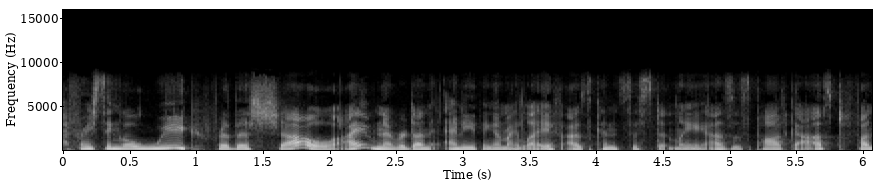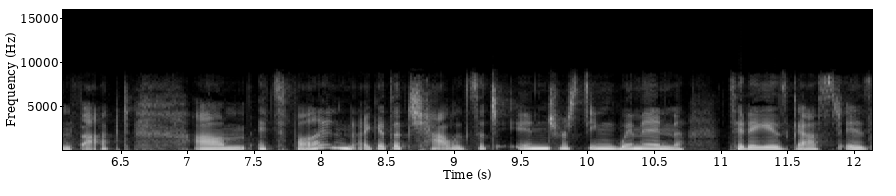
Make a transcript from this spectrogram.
every single week for this show. I have never done anything in my life as consistently as this podcast. Fun fact. Um, it's fun. I get to chat with such interesting women. Today's guest is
